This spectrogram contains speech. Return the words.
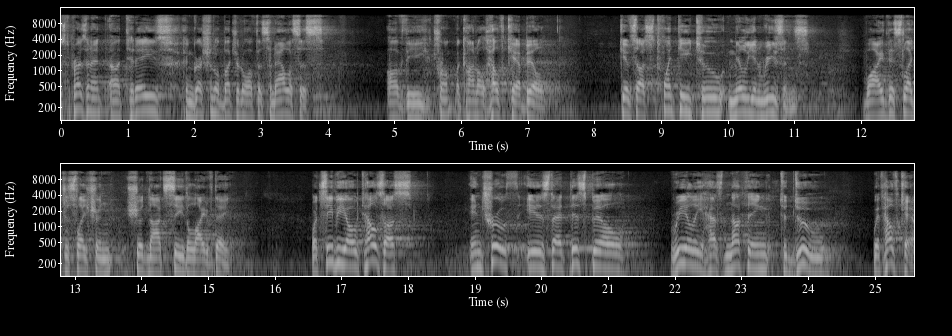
Mr. President, uh, today's Congressional Budget Office analysis of the Trump-McConnell health care bill gives us 22 million reasons why this legislation should not see the light of day. What CBO tells us, in truth, is that this bill really has nothing to do with health care.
